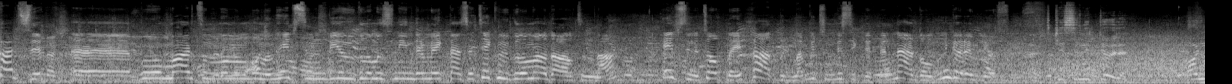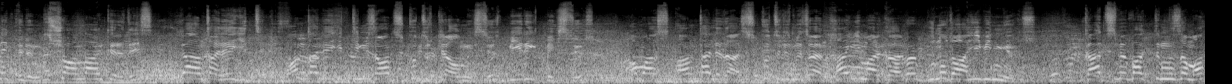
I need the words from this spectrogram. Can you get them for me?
Kartzip eee bu Mart'ın, onun, bunun hepsinin bir uygulamasını indirmektense tek uygulama adı altında hepsini toplayıp rahatlıkla bütün bisikletlerin nerede olduğunu görebiliyorsunuz. Kesinlikle öyle. Örnek veriyorum biz şu anda Ankara'dayız ve Antalya'ya gittik. Antalya'ya gittiğimiz zaman scooter kiralamak istiyoruz, bir yere gitmek istiyoruz. Ama Antalya'da scooter hizmeti veren hangi markalar var bunu dahi bilmiyoruz. Kartisime baktığımız zaman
